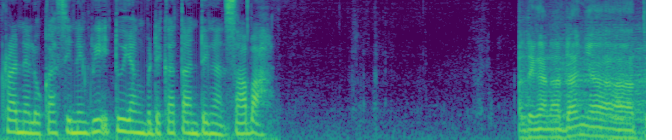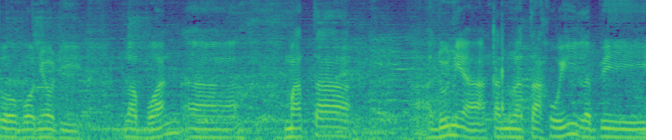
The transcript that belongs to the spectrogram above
kerana lokasi negeri itu yang berdekatan dengan Sabah. Dengan adanya uh, Borneo di Labuan, uh, mata uh, dunia akan mengetahui lebih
